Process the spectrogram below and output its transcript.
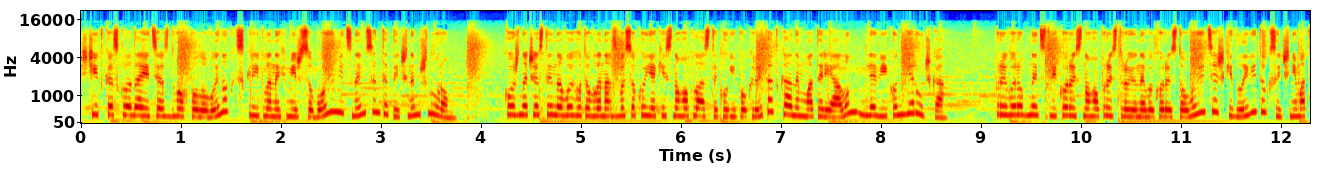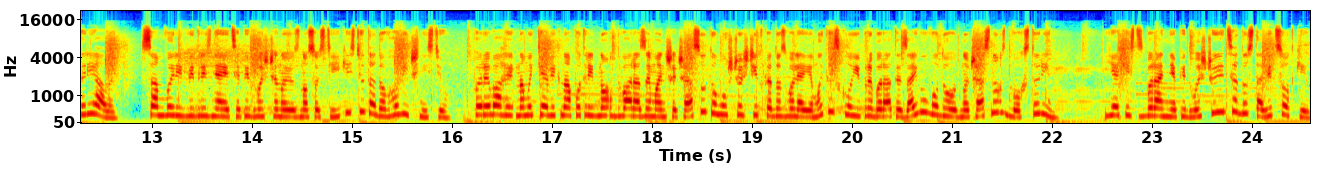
Щітка складається з двох половинок, скріплених між собою міцним синтетичним шнуром. Кожна частина виготовлена з високоякісного пластику і покрита тканим матеріалом для вікон є ручка. При виробництві корисного пристрою не використовуються шкідливі токсичні матеріали. Сам виріб відрізняється підвищеною зносостійкістю та довговічністю. Переваги на миття вікна потрібно в два рази менше часу, тому що щітка дозволяє мити скло і прибирати зайву воду одночасно з двох сторін. Якість збирання підвищується до 100%.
